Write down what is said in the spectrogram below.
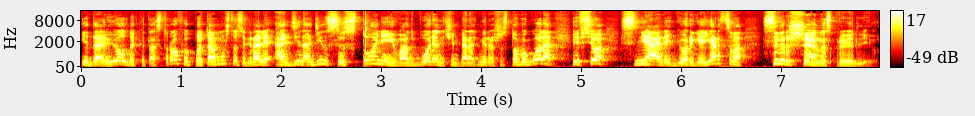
и довел до катастрофы, потому что сыграли 1-1 с Эстонией в отборе на чемпионат мира шестого года, и все, сняли сняли Георгия Ярцева совершенно справедливо.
